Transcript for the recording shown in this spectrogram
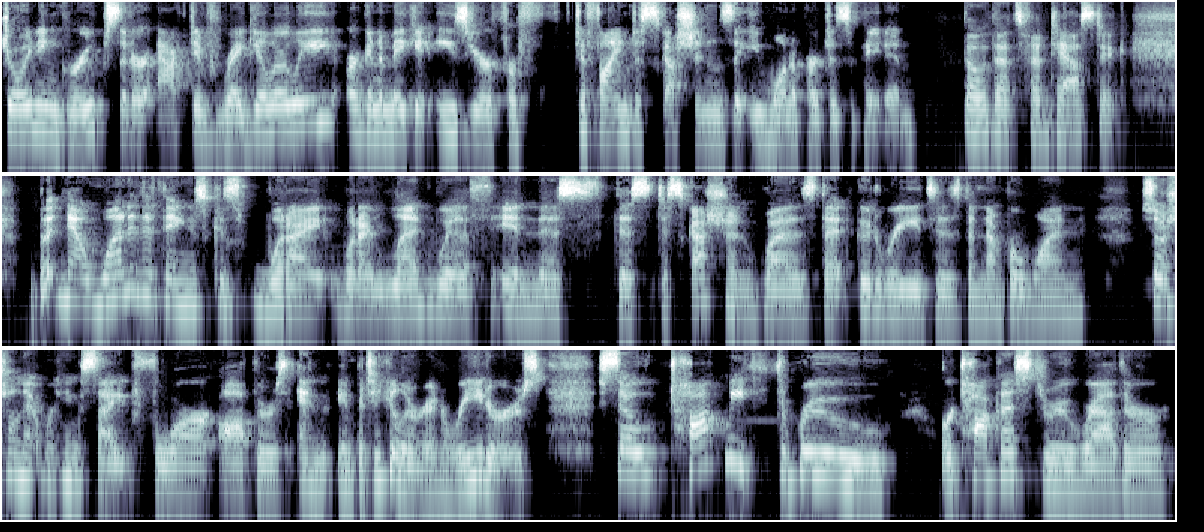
joining groups that are active regularly are going to make it easier for to find discussions that you want to participate in. Oh, that's fantastic. But now one of the things cuz what I what I led with in this this discussion was that Goodreads is the number one social networking site for authors and in particular in readers. So talk me through or talk us through rather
